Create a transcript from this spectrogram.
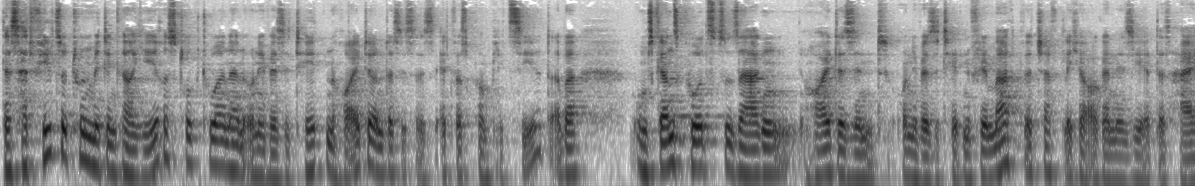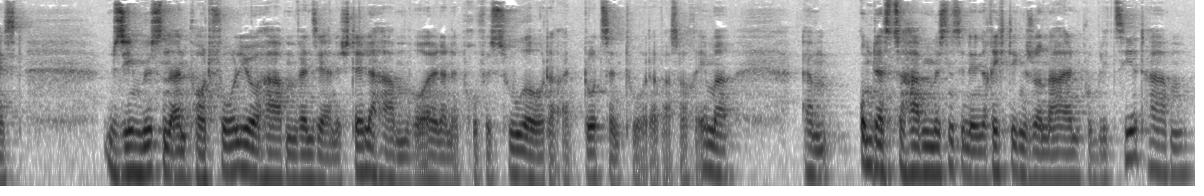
das hat viel zu tun mit den Karrierestrukturen an Universitäten heute und das ist etwas kompliziert, aber um es ganz kurz zu sagen, heute sind Universitäten viel marktwirtschaftlicher organisiert. Das heißt, sie müssen ein Portfolio haben, wenn sie eine Stelle haben wollen, eine Professur oder eine Dozentur oder was auch immer. Ähm, um das zu haben, müssen sie in den richtigen Journalen publiziert haben.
